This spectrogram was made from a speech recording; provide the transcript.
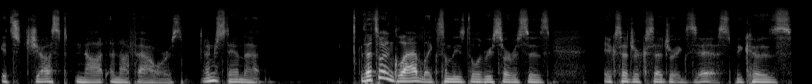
It's just not enough hours. I understand that. That's why I'm glad like some of these delivery services, et cetera, et cetera, exist because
